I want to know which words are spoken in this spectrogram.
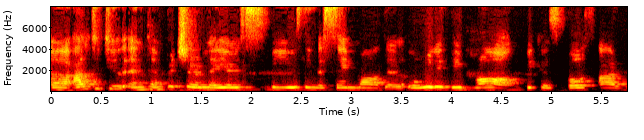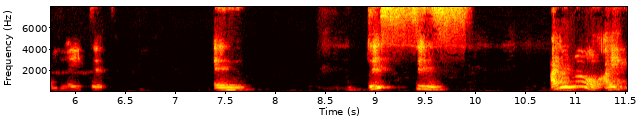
uh, altitude and temperature layers be used in the same model or would it be wrong because both are related? And this is, I don't know, I,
